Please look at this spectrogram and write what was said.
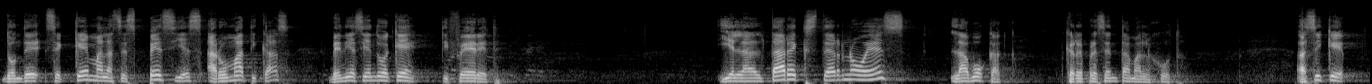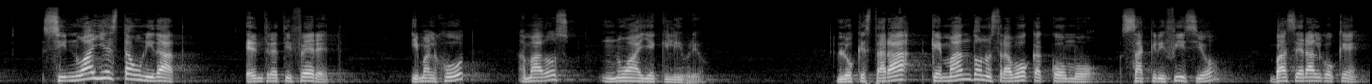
donde se queman las especies aromáticas, venía siendo qué? Tiferet. Y el altar externo es la boca, que representa Malhut. Así que, si no hay esta unidad entre Tiferet y Malhut, amados, no hay equilibrio. Lo que estará quemando nuestra boca como sacrificio va a ser algo que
